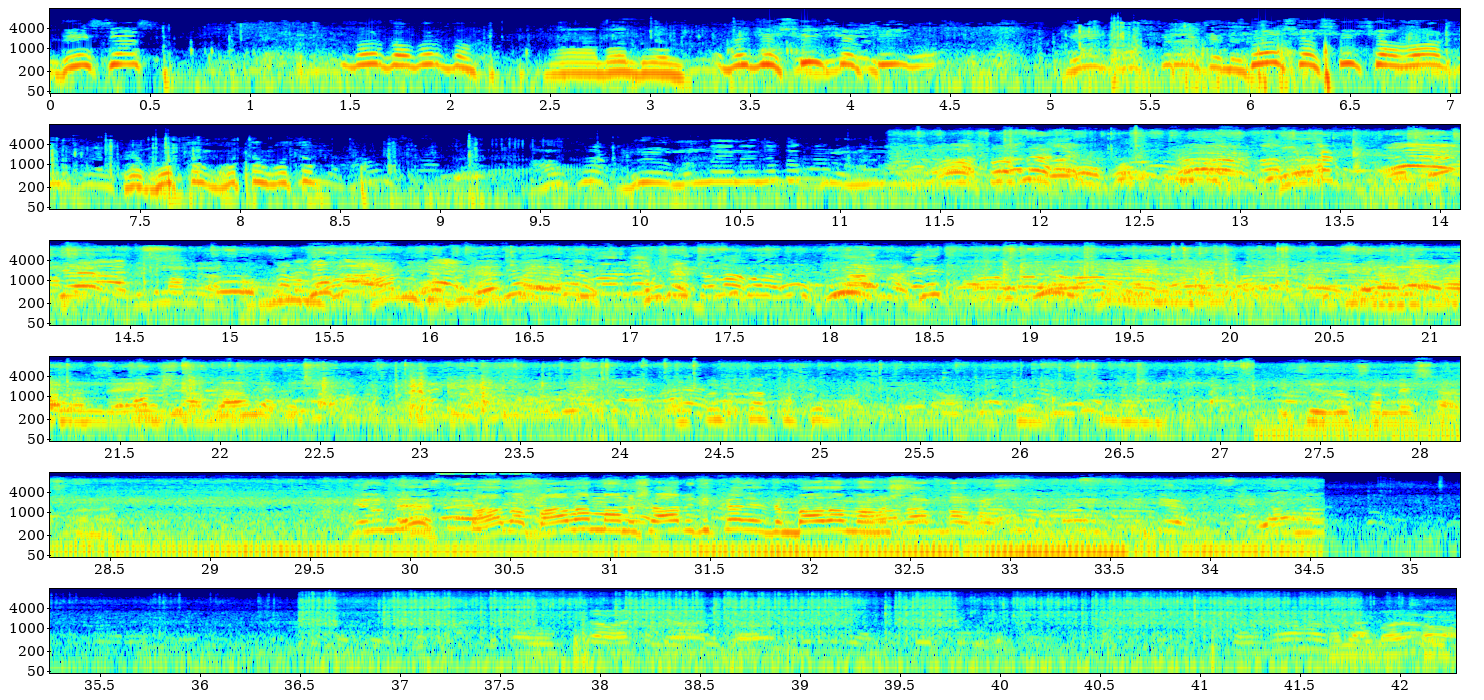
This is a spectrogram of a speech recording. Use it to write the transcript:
Beş yaş. Burada burada. Ha buldu buldu. Peki şişe şişe. Şişe şişe var. Kotum kotum kotum. Halkla duruyor. Bununla inanca bak duruyor. alındı inşallah. ...295 saat sonra. Evet, bağla, bağlanmamış abi dikkat edin bağlanmamış. Bağlanmamış. Tamam, tamam.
